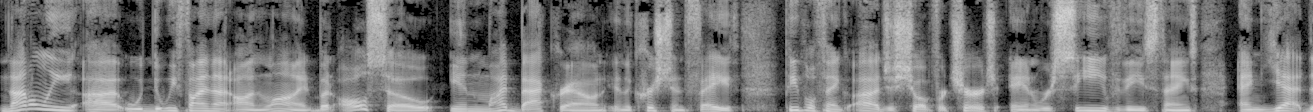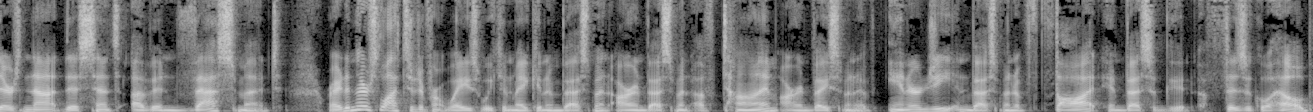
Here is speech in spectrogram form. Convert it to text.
not only uh, do we find that online, but also in my background in the Christian faith, people think, oh, just show up for church and receive these things. And yet there's not this sense of investment, right? And there's lots of different ways we can make an investment our investment of time, our investment of energy, investment of thought, investment of physical help,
